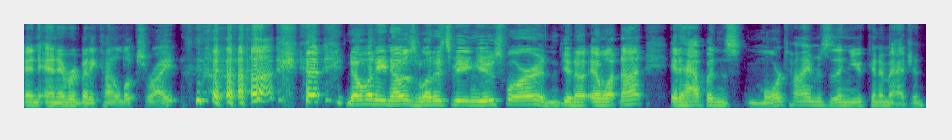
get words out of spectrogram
And and everybody kind of looks right. Nobody knows what it's being used for and you know and whatnot. It happens more times than you can imagine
